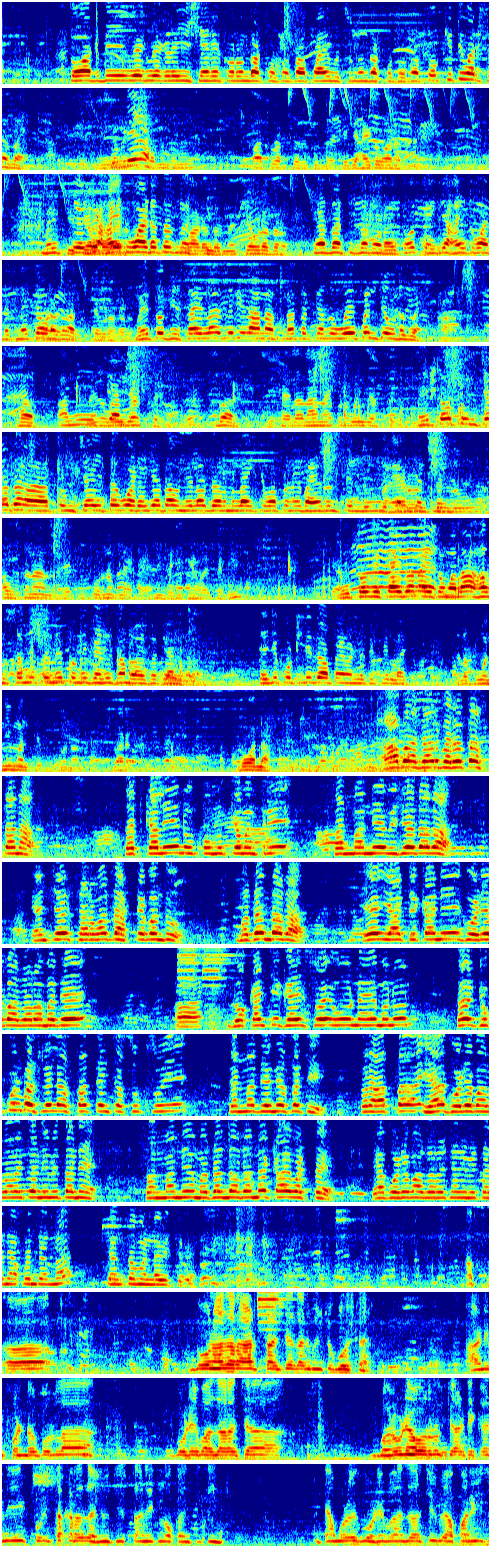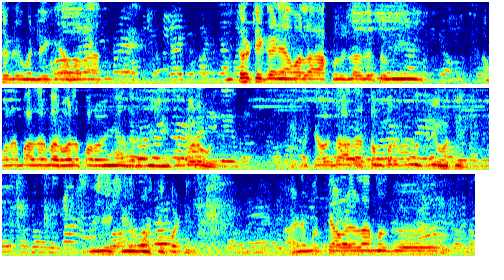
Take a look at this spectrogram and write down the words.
तो अगदी वेगवेगळे इशारे करून दाखवत होता पाय उचलून दाखवत होता. तो किती वर्षाचा आहे? पाच वर्षाचं तुझं त्याची हाईट वाढत नाही. म्हणजे त्याची हाईट वाढतच वाढतच नसते. नाही. तेवढाच राहतो. त्या जातीचा घोडा आहे तो त्याची हाईट वाढत नाही तेवढाच राहतो. म्हणजे तो दिसायला जरी लहान असला तर त्याचं वय पण तेवढंच आहे. हां. बर. आणि नाही, त्या वय जास्त आहे माझं. बर. दिसायला लहान आहे पण वय जास्त आहे. म्हणजे तो तुमच्या दा- तुमच्या इथं घोड्याच्या दावणीला जन्मलाय किंवा तुम्ही बाहेरून पिल्लू विकत बाहेरून घेतलंय. पिल्लू हौसनं आणलाय ती पूर्ण ब्लॅक आहे आणि घरी ठेवायसाठी. म्हणजे तो विकायचा नाही तुम्हाला हौसाने तुम्ही तुम्ही घरी सांभाळायसाठी आणला त्याची कुठली जात आहे म्हणलं ती पिल्लाची? त्याला बोनी म्हणते बोन असं बरं बोना. हा बाजार भरत असताना तत्कालीन उपमुख्यमंत्री सन्मान्य विजयदादा यांचे सर्वात धाकटे बंधू मदनदादा हे या ठिकाणी घोडे बाजारामध्ये लोकांची गैरसोय होऊ नये म्हणून तर ठुकून बसलेले असतात त्यांच्या सुखसोयी त्यांना देण्यासाठी. तर आता ह्या घोडे बाजाराच्या निमित्ताने सन्मान्य मदनदादांना काय वाटतंय? या घोडे बाजाराच्या निमित्ताने आपण त्यांना त्यांचं म्हणणं विचारूया. दोन हजार आठ सालच्या दरम्यानची गोष्ट आहे. आणि पंढरपूरला घोडे बाजाराच्या भरवण्यावरून त्या ठिकाणी थोडी तक्रार झाली होती स्थानिक लोकांची त्यांची. त्यामुळे घोडे बाजारचे व्यापारी सगळे म्हणले की आम्हाला इतर ठिकाणी आम्हाला अकलूजला जर तुम्ही आम्हाला बाजार भरवायला परवानगी जर दिली तर बरं होईल. मग तेव्हा दादा संपर्क मंत्री होते विजयसिंह मोठे पाटील. आणि मग त्यावेळेला मग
